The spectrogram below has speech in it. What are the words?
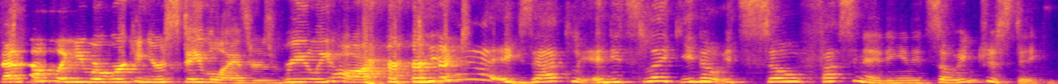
that sounds like you were working your stabilizers really hard. Yeah, exactly. And it's like, you know, it's so fascinating and it's so interesting.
